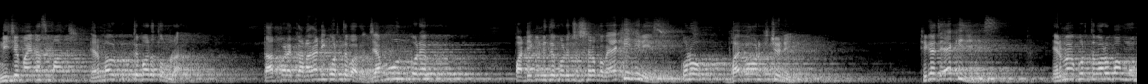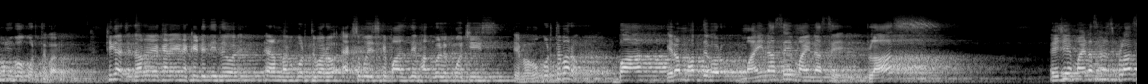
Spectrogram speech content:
নিচে মাইনাস পাঁচ এরমভাবে টুকতে পারো তোমরা। তারপরে কাটাকাটি করতে পারো। যেমন করে পাটিগণিতে করেছ, সেরকম একই জিনিস, কোনো ভয় পাওয়ার কিছু নেই। ঠিক আছে? একই জিনিস। এরমভাবে করতে পারো বা মুখোমুখো করতে পারো। ঠিক আছে? ধরো এখানে এখানে কেটে দিতে হয়, এরমভাবে করতে পারো। একশো পঁচিশকে পাঁচ দিয়ে ভাগ করলে পঁচিশ, এভাবেও করতে পারো। বা এরম ভাবতে পারো মাইনাসে মাইনাসে প্লাস এই যে মাইনাস মাইনাস প্লাস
